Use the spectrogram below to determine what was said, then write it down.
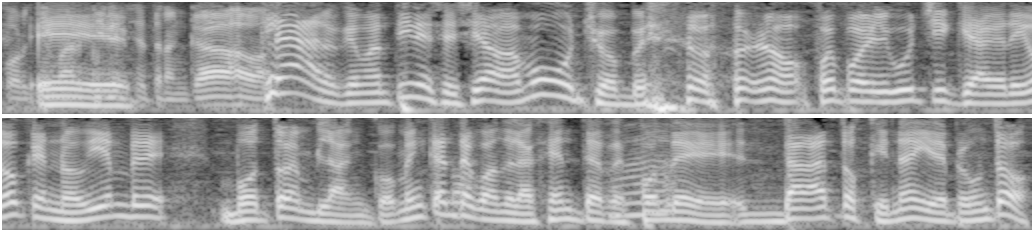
Porque Eh, Martínez se trancaba. Claro, que Martínez se seaba mucho, pero no, fue por el Gucci que agregó que en noviembre votó en blanco. Me encanta cuando la gente responde, da datos que nadie le preguntó.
